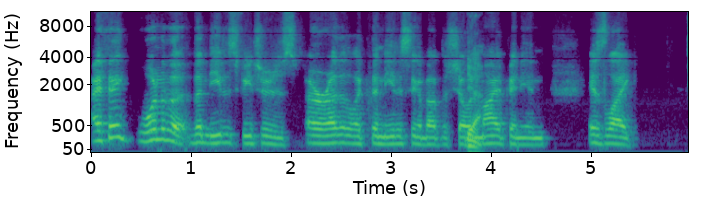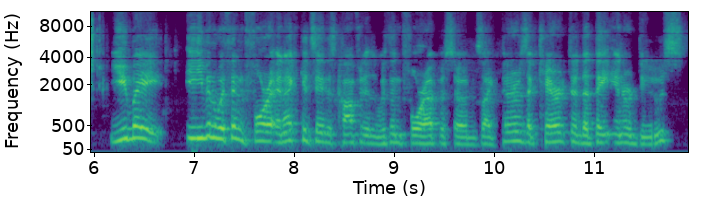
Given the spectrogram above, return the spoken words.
I think one of the the neatest features, or rather, like the neatest thing about the show, Yeah. in my opinion, is like you may even within four, and I could say this confidently, within four episodes, like there's a character that they introduce,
